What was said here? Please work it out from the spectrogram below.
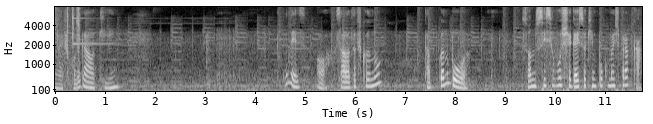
Ah, ficou legal aqui, hein? Beleza. Ó, a sala tá ficando... Tá ficando boa. Só não sei se eu vou chegar isso aqui um pouco mais pra cá.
